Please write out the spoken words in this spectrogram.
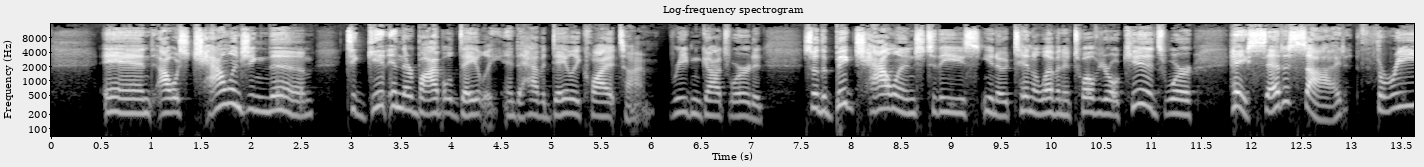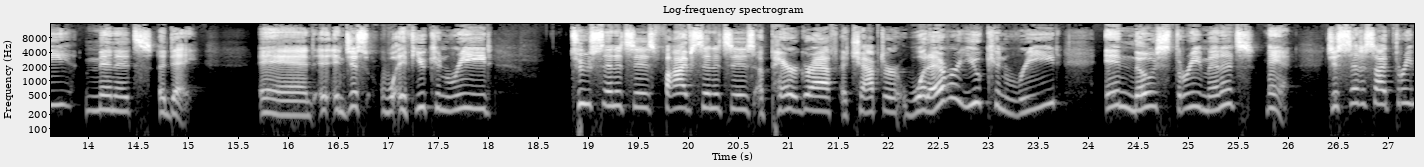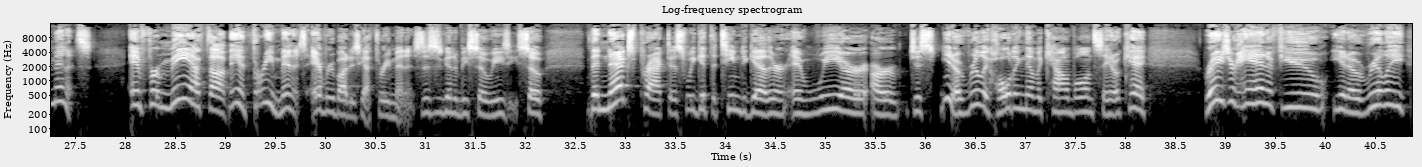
And I was challenging them to get in their Bible daily and to have a daily quiet time, reading God's word. And so the big challenge to these, you know, 10, 11, and 12 year old kids were, hey, set aside three minutes a day. And, and just if you can read two sentences, five sentences, a paragraph, a chapter, whatever you can read in those three minutes, man, just set aside three minutes. And for me, I thought, man, three minutes. Everybody's got three minutes. This is going to be so easy. So the next practice, we get the team together and we are, are just, you know, really holding them accountable and saying, okay, raise your hand if you, you know, really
